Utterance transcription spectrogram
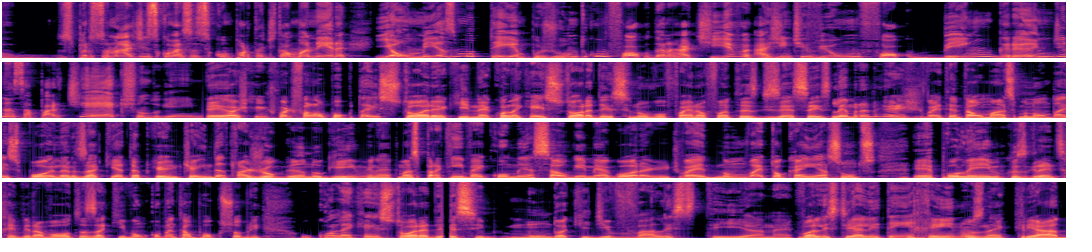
os personagens começam a se comportar de tal maneira, e ao mesmo tempo, junto com o foco da narrativa, a gente viu um foco bem grande nessa parte action do game. É, eu acho que a gente pode falar um pouco da história aqui, né? Qual é que é a história desse novo Final Fantasy XVI? Lembrando que a gente vai tentar ao máximo não dar spoilers aqui, até porque a gente ainda tá jogando o game, né? Mas para quem vai começar o game agora, a gente vai não vai tocar em assuntos é, polêmicos, grandes reviravoltas aqui. Vamos comentar um pouco sobre o, qual é que é a história desse mundo aqui de Valestia, né? Valestia ali tem reinos, né? Criados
